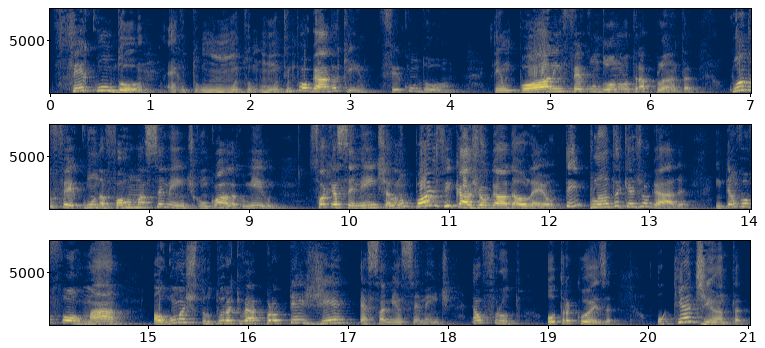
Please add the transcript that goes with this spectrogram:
Fecundou, é eu tô muito, muito empolgado aqui. Fecundou. Tem um pólen, fecundou na outra planta. Quando fecunda, forma uma semente, concorda comigo? Só que a semente ela não pode ficar jogada ao léu. Tem planta que é jogada. Então eu vou formar alguma estrutura que vai proteger essa minha semente. É o fruto. Outra coisa, o que adianta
